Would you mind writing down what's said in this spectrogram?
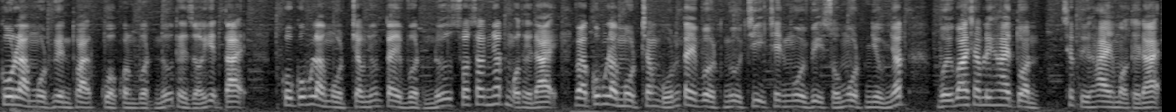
Cô là một huyền thoại của quần vợt nữ thế giới hiện tại. Cô cũng là một trong những tay vợt nữ xuất sắc nhất mọi thời đại và cũng là một trong bốn tay vợt ngự trị trên ngôi vị số 1 nhiều nhất với 302 tuần, xếp thứ hai mọi thời đại.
